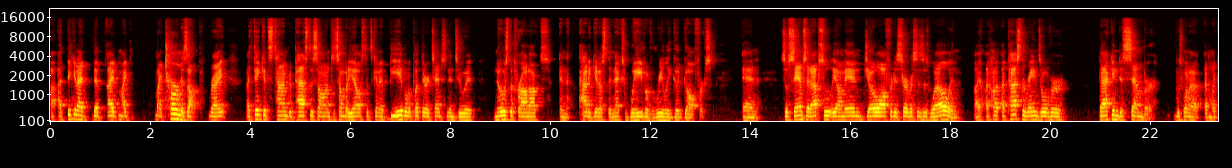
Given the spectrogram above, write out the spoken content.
I thinking I that I my my term is up, right? I think it's time to pass this on to somebody else that's going to be able to put their attention into it, knows the product and how to get us the next wave of really good golfers. And so Sam said, absolutely, I'm in. Joe offered his services as well. And I, I, I passed the reins over back in December was when I, I'm like,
